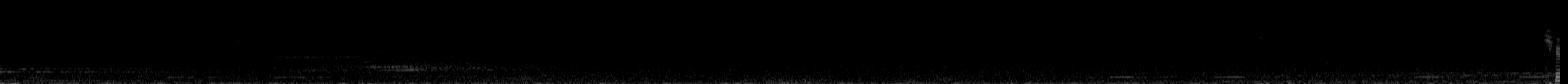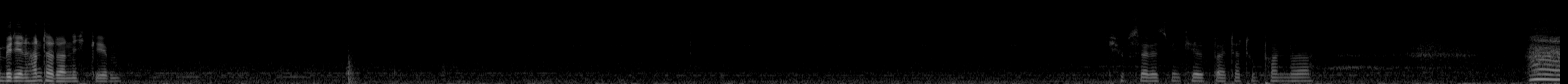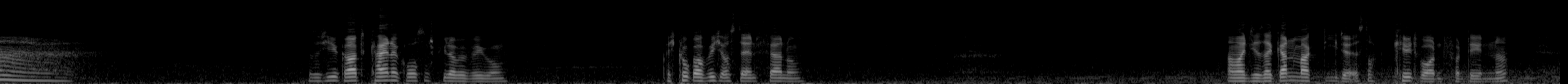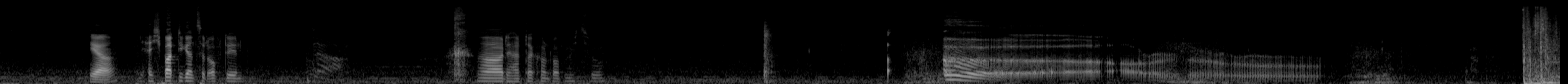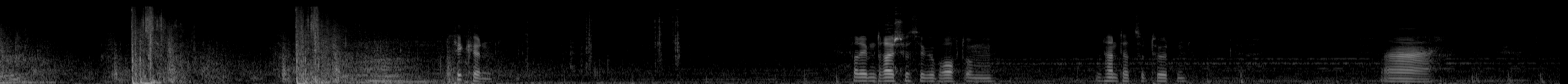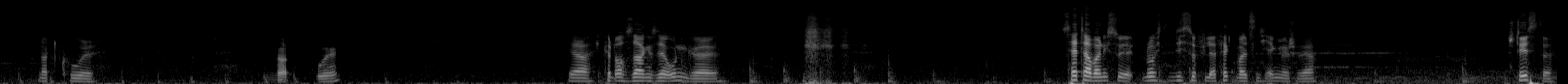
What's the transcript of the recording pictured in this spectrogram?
Ich will mir den Hunter dann nicht geben. Said it's been killed by Tattoo Panda. Also hier gerade keine großen Spielerbewegungen. Ich gucke auch wirklich aus der Entfernung. Aber dieser Gunmark D, der ist doch gekillt worden von denen, ne? Ja. Ja, ich warte die ganze Zeit auf den. Ah, der Hunter kommt auf mich zu. Ficken. Ich habe eben drei Schüsse gebraucht, um einen Hunter zu töten. Ah. Not cool. Not cool. Ja, ich könnte auch sagen, sehr ungeil. es hätte aber nicht so nicht so viel Effekt, weil es nicht Englisch wäre. Stehst du?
